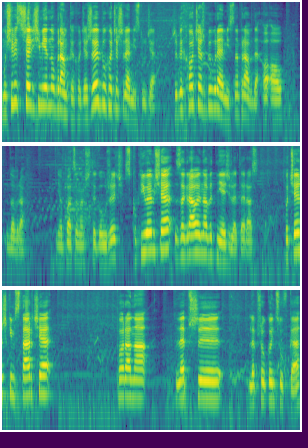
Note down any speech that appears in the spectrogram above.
Musimy strzelić im jedną bramkę chociaż, żeby był chociaż remis, ludzie. Żeby chociaż był remis, naprawdę. O, o. Dobra. Nie opłaca nam się tego użyć. Skupiłem się, zagrałem nawet nieźle teraz. Po ciężkim starcie pora na lepszy, lepszą końcówkę.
